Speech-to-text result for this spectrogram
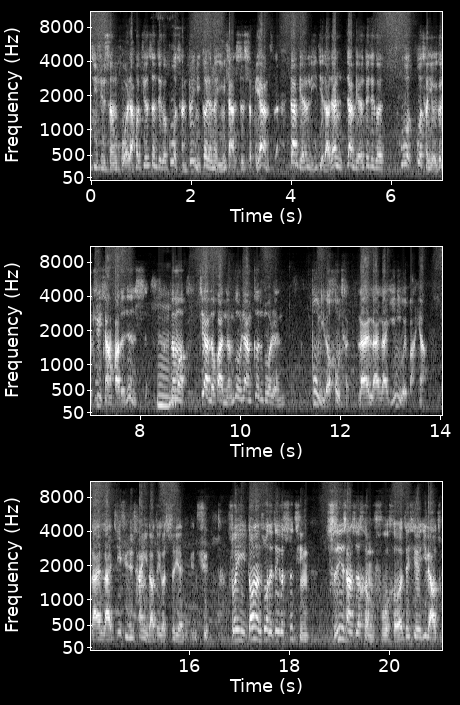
继续生活，然后捐肾这个过程对你个人的影响是什么样子的，让别人理解到，让让别人对这个过过程有一个具象化的认识。嗯。那么这样的话，能够让更多人步你的后尘，来来来以你为榜样，来来继续去参与到这个事业里面去。所以，当然做的这个事情。实际上是很符合这些医疗组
